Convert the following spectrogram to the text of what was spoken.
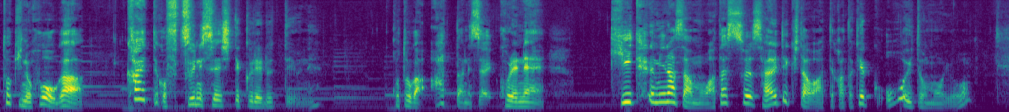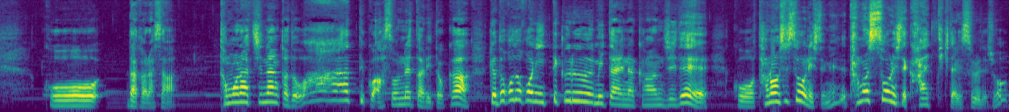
時の方がかえってこう普通に接してくれるっていうねことがあったんですよ。これね、聞いてる皆さんも私それされてきたわって方結構多いと思うよ。こう、だからさ、友達なんかとわーってこう遊んでたりとか、今日どこどこに行ってくるみたいな感じで、こう楽しそうにしてね、楽しそうにして帰ってきたりするでしょ？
